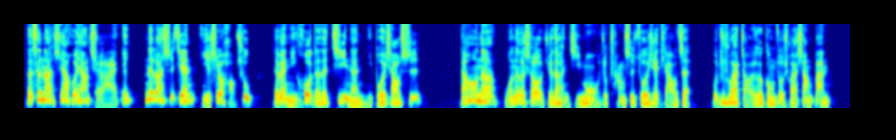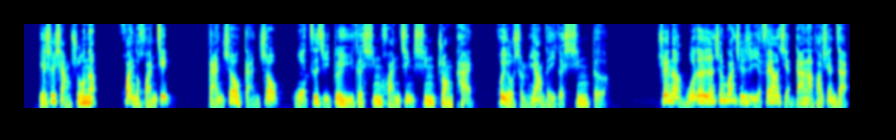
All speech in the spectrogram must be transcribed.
可是呢，现在回想起来，诶，那段时间也是有好处，对不对？你获得的技能你不会消失。然后呢，我那个时候觉得很寂寞，我就尝试做一些调整，我就出来找一个工作出来上班，也是想说呢，换个环境，感受感受我自己对于一个新环境、新状态会有什么样的一个心得。所以呢，我的人生观其实也非常简单啦。到现在，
